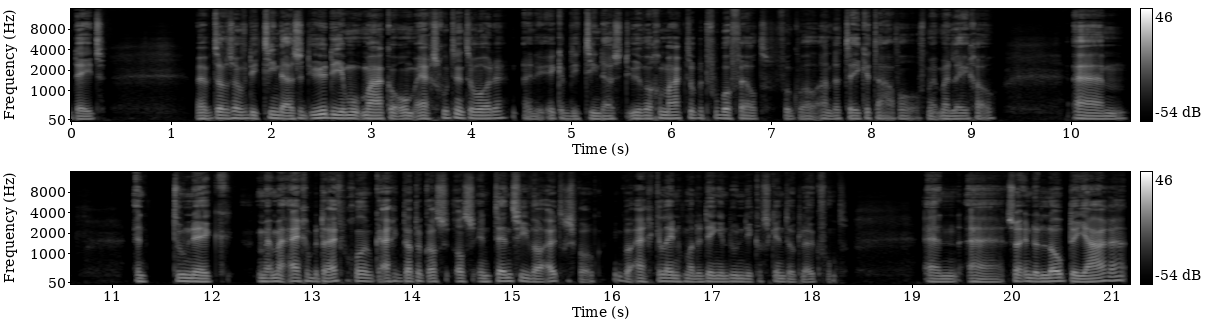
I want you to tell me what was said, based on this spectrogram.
deed. We hebben het wel eens over die 10.000 uur die je moet maken om ergens goed in te worden. Ik heb die 10.000 uur wel gemaakt op het voetbalveld. Of ook wel aan de tekentafel of met mijn Lego. Um, en toen ik met mijn eigen bedrijf begon, heb ik eigenlijk dat ook als, als intentie wel uitgesproken. Ik wil eigenlijk alleen nog maar de dingen doen die ik als kind ook leuk vond. En uh, zo in de loop der jaren,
